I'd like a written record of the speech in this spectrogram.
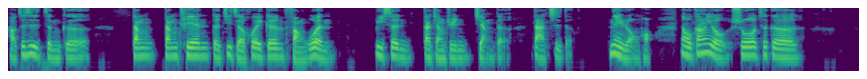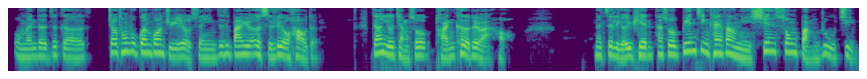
好，这是整个当当天的记者会跟访问。必胜大将军讲的大致的内容哈，那我刚刚有说这个我们的这个交通部观光局也有声音，这是八月二十六号的，刚刚有讲说团客对吧？哈，那这里有一篇，他说边境开放，你先松绑入境，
